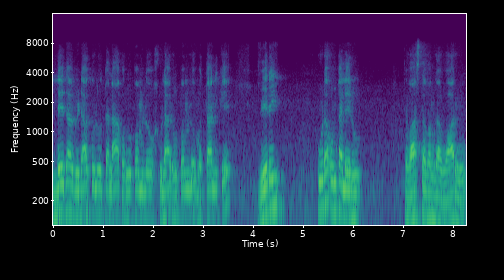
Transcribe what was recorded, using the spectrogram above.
లేదా విడాకులు తలాహ రూపంలో హులా రూపంలో మొత్తానికే వేరే కూడా ఉండలేరు. వాస్తవంగా వారు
